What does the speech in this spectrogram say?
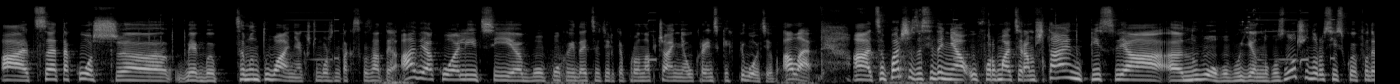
А це також якби цементування, якщо можна так сказати, авіакоаліції, бо поки йдеться тільки про навчання українських пілотів. Але це перше засідання у форматі Рамштайн після нового воєнного злочину Російської Федерації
